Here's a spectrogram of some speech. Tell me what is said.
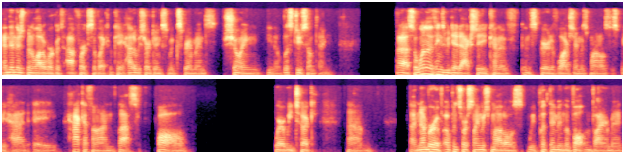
and then there's been a lot of work with AFWERX of like, okay, how do we start doing some experiments showing, you know, let's do something. Uh, so one of the things we did actually kind of in the spirit of large language models is we had a hackathon last fall where we took um, a number of open source language models, we put them in the Vault environment,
